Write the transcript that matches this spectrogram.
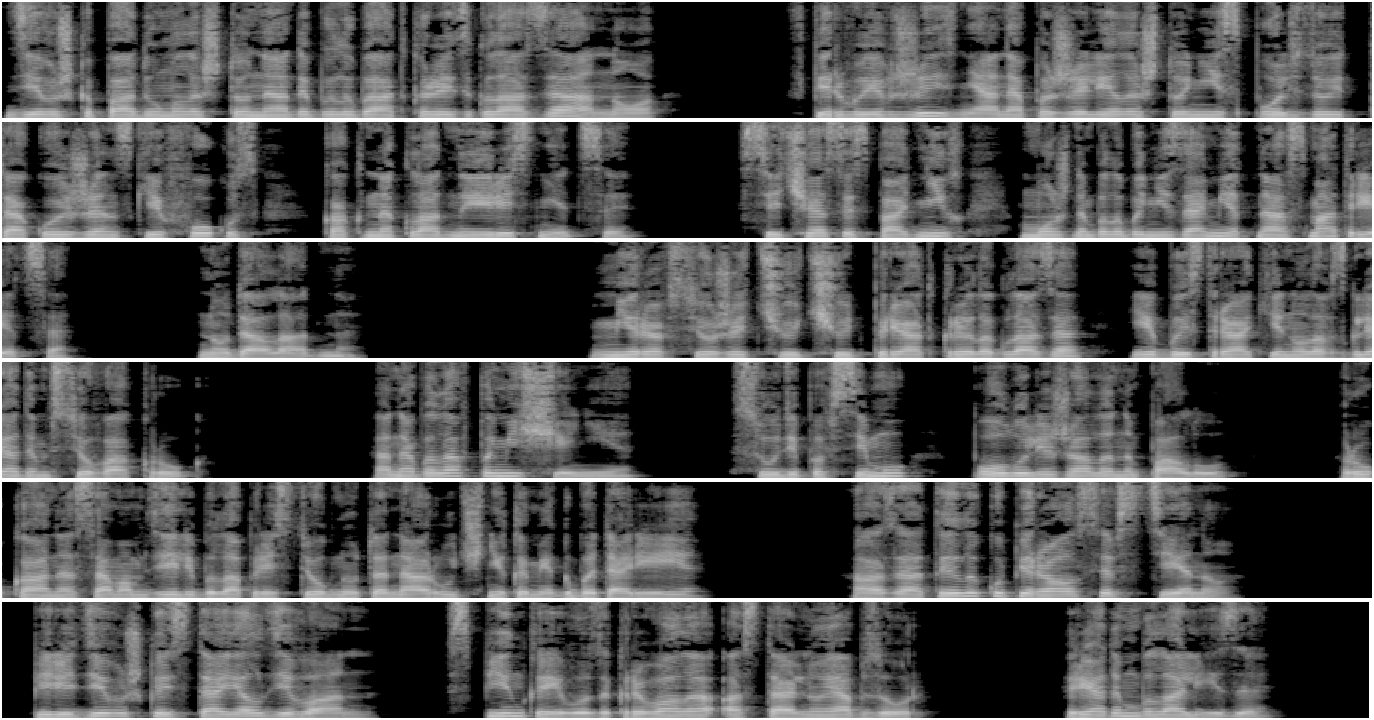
Девушка подумала, что надо было бы открыть глаза, но... Впервые в жизни она пожалела, что не использует такой женский фокус, как накладные ресницы. Сейчас из-под них можно было бы незаметно осмотреться. Ну да ладно. Мира все же чуть-чуть приоткрыла глаза и быстро окинула взглядом все вокруг. Она была в помещении. Судя по всему, Полу лежала на полу. Рука на самом деле была пристегнута наручниками к батарее, а затылок упирался в стену. Перед девушкой стоял диван, спинка его закрывала остальной обзор. Рядом была Лиза,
